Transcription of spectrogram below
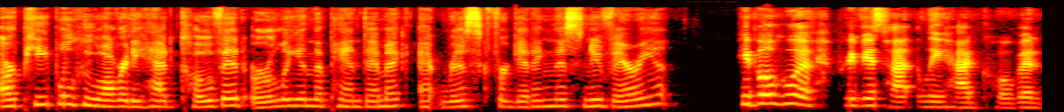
Are people who already had COVID early in the pandemic at risk for getting this new variant? People who have previously had COVID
